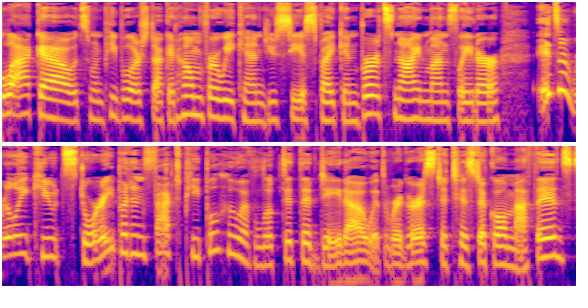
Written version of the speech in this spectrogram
blackouts when people are stuck at home for a weekend you see a spike in births 9 months later it's a really cute story, but in fact, people who have looked at the data with rigorous statistical methods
